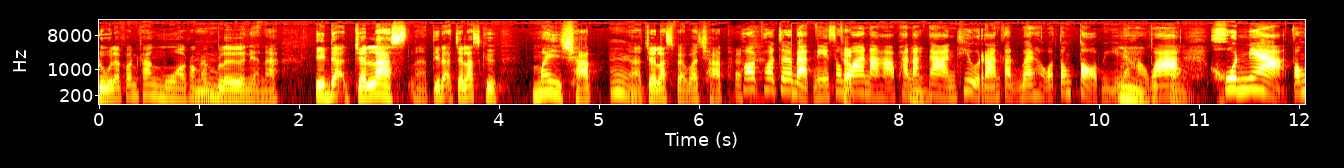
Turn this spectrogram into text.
ดูแล้วค่อนข้างมัวค่อนข้างเบลอเนี่ยนะ tidak jelas นะ tidak jelas คือไม่ชัดอ่า jelas แปลว่าชัด พอพอเจอแบบนี้ส้มครับว่านะคะ พนักงานที่อยู่ร้านตัดแว่นเขาก็ต้องตอบอย่างนี้เลยค่ะอืมว่า ถูกต้องคุณเนี่ยต้อง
